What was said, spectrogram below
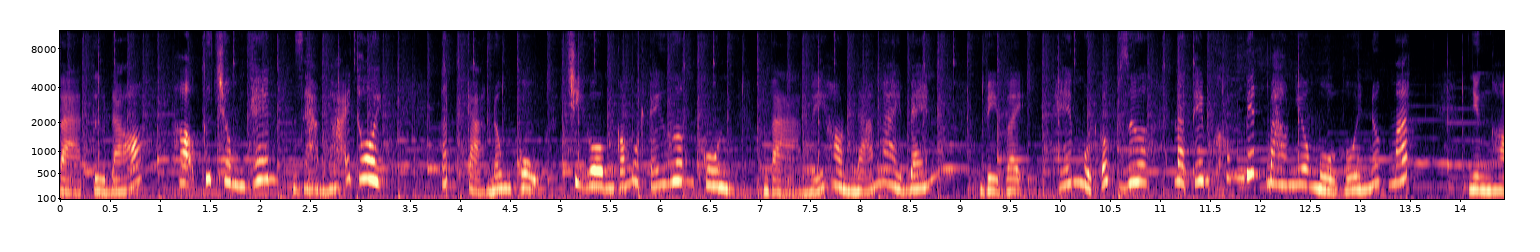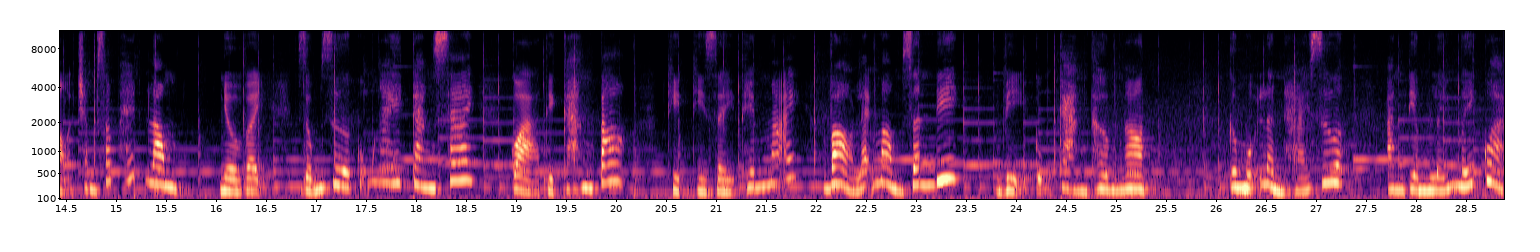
Và từ đó họ cứ trồng thêm già mãi thôi. Tất cả nông cụ chỉ gồm có một cái gươm cùn và mấy hòn đá mài bén. Vì vậy, thêm một gốc dưa là thêm không biết bao nhiêu mồ hôi nước mắt nhưng họ chăm sóc hết lòng. Nhờ vậy, giống dưa cũng ngày càng sai, quả thì càng to, thịt thì dày thêm mãi, vỏ lại mỏng dần đi, vị cũng càng thơm ngon. Cứ mỗi lần hái dưa, ăn tiêm lấy mấy quả,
